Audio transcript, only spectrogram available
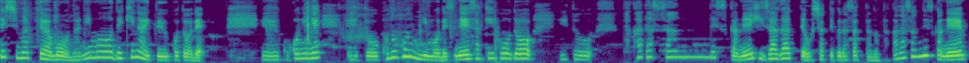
てしまってはもう何もできないということで、えー、ここにね、えっ、ー、と、この本にもですね、先ほど、えっ、と、高田さんですかね、膝がっておっしゃってくださったの、高田さんですかね。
